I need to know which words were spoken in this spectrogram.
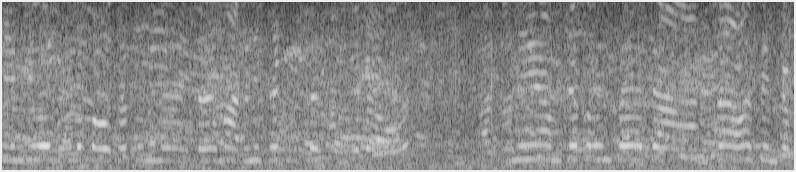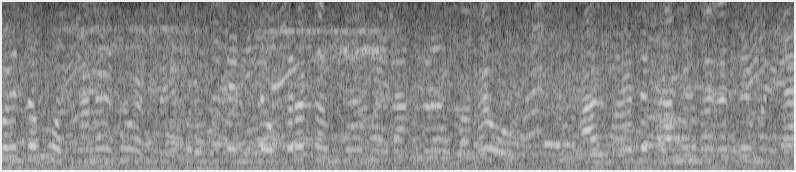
तीन दिवस झालं पावसातून इथं मागणीसाठी इथं थांबलेलो आहोत. अजूनही आमच्यापर्यंत त्या आमचा आवाज त्यांच्यापर्यंत पोहोचला नाही असं वाटतं परंतु त्यांनी लवकरच आमच्या महिलांकडे बघावं आज मला तर ग्रामीण भागातल्या महिला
